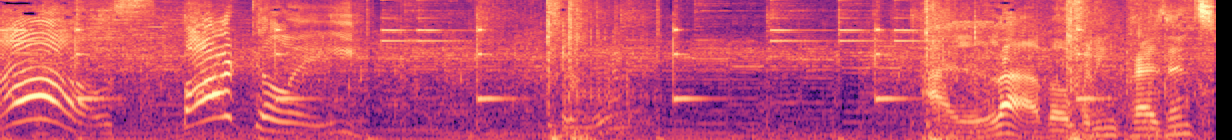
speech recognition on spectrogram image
Oh, sparkly! I love opening presents.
